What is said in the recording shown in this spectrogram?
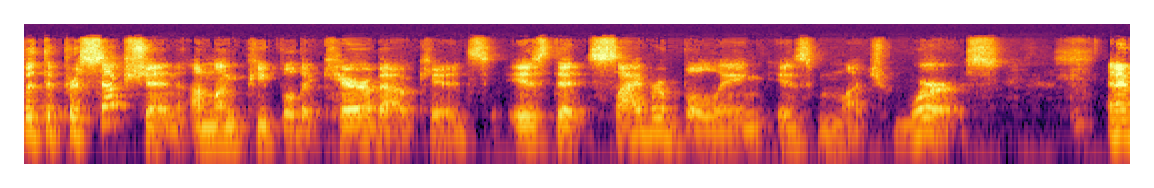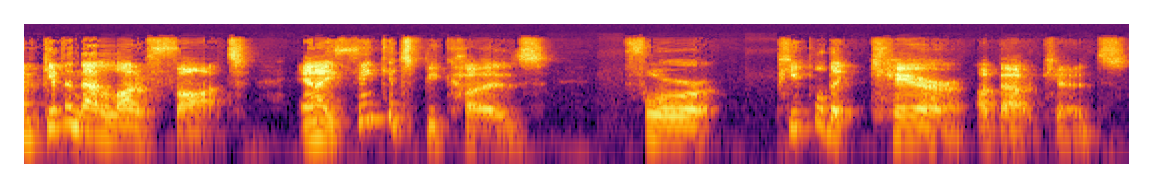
But the perception among people that care about kids is that cyberbullying is much worse. And I've given that a lot of thought. And I think it's because for people that care about kids,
